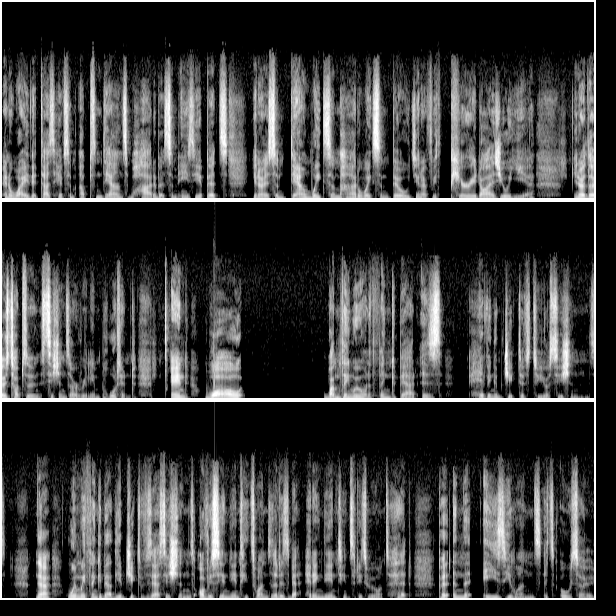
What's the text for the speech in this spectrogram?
in a way that does have some ups and downs, some harder bits, some easier bits, you know, some down weeks, some harder weeks, some builds, you know, if we periodize your year, you know, those types of sessions are really important. And while one thing we want to think about is having objectives to your sessions. Now, when we think about the objectives of our sessions, obviously in the intense ones, it is about hitting the intensities we want to hit. But in the easy ones, it's also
